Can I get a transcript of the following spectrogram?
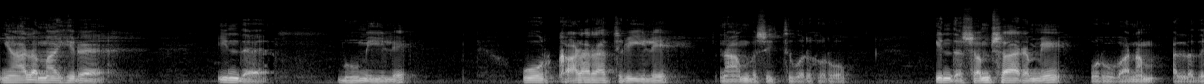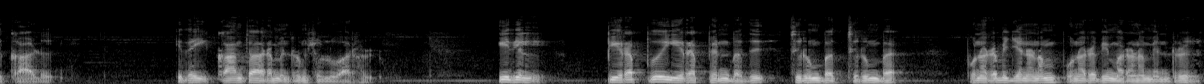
ஞாலமாகிற இந்த பூமியிலே ஓர் காலராத்திரியிலே நாம் வசித்து வருகிறோம். இந்த சம்சாரமே ஒரு வனம் அல்லது காடு. இதை காந்தாரம் என்றும் சொல்லுவார்கள். இதில் பிறப்பு இறப்பென்பது திரும்ப திரும்ப புனரபி ஜனனம் புனரபி மரணம் என்று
